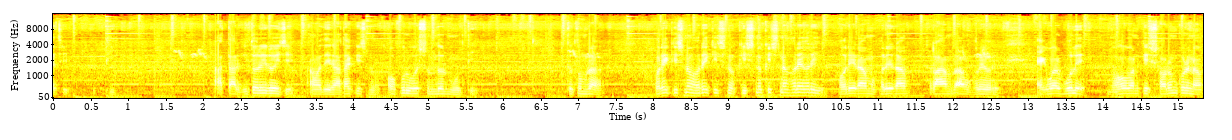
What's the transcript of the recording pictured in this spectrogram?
আছে, একটি। আর তার ভিতরে রয়েছে আমাদের রাধাকৃষ্ণ অপূর্ব সুন্দর মূর্তি। তো তোমরা হরে কৃষ্ণ হরে কৃষ্ণ কৃষ্ণ কৃষ্ণ, হরে হরে হরে রাম হরে রাম রাম রাম, হরে হরে। একবার বলে ভগবানকে স্মরণ করে নাও।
